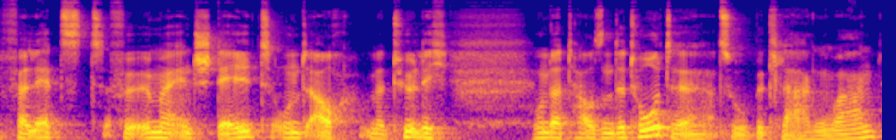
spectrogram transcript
verletzt, für immer entstellt und auch natürlich Hunderttausende Tote zu beklagen waren.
